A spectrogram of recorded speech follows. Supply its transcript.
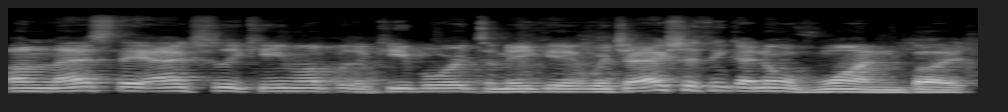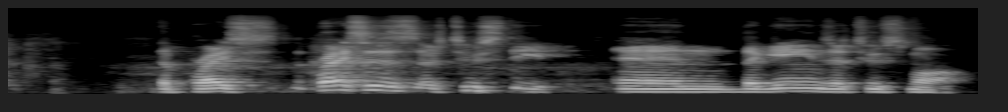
unless they actually came up with a keyboard to make it, which I actually think I know of one, but the price the prices are too steep. and the gains are too small.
